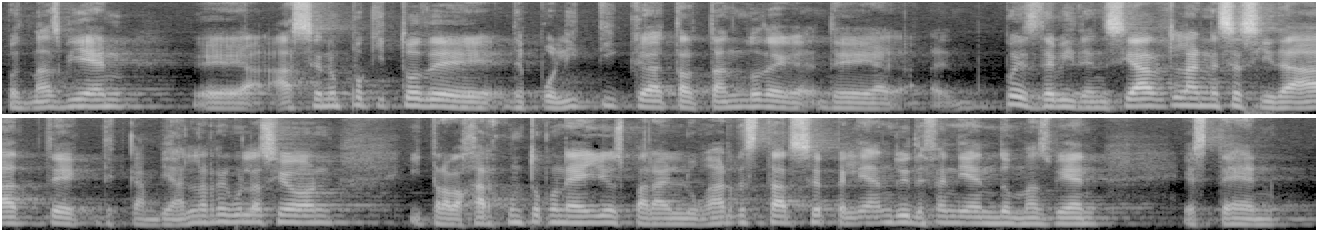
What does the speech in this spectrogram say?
pues más bien eh, hacen un poquito de, política tratando de, pues de evidenciar la necesidad de, cambiar la regulación y trabajar junto con ellos para en lugar de estarse peleando y defendiendo, más bien estén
